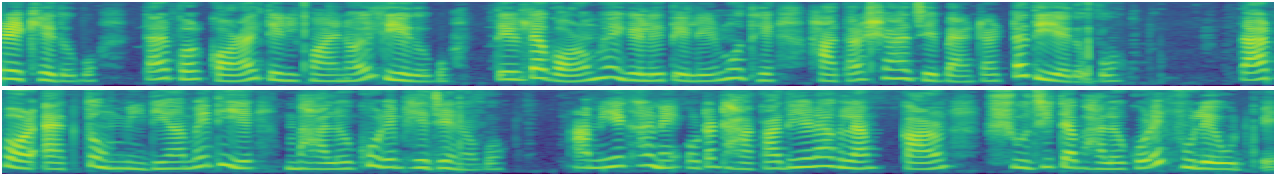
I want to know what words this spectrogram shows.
রেখে দেবো। তারপর কড়াইতে রিফাইন অয়েল দিয়ে দেবো। তেলটা গরম হয়ে গেলে তেলের মধ্যে হাতার সাহায্যে ব্যাটারটা দিয়ে দেবো। তারপর একদম মিডিয়ামে দিয়ে ভালো করে ভেজে নেব। আমি এখানে ওটা ঢাকা দিয়ে রাখলাম, কারণ সুজিটা ভালো করে ফুলে উঠবে।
